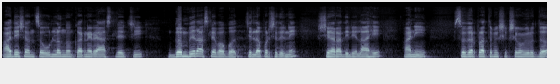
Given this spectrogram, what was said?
आदेशांचं उल्लंघन करणाऱ्या असल्याची गंभीर असल्याबाबत जिल्हा परिषदेने शहरा दिलेला आहे आणि सदर प्राथमिक शिक्षकांविरुद्ध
